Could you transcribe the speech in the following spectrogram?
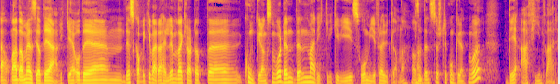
Ja, nei, Da må jeg si at det er vi ikke. Og det, det skal vi ikke være heller. Men det er klart at uh, konkurransen vår, den, den merker ikke vi så mye fra utlandet. Altså Den største konkurrenten vår, det er fint vær.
